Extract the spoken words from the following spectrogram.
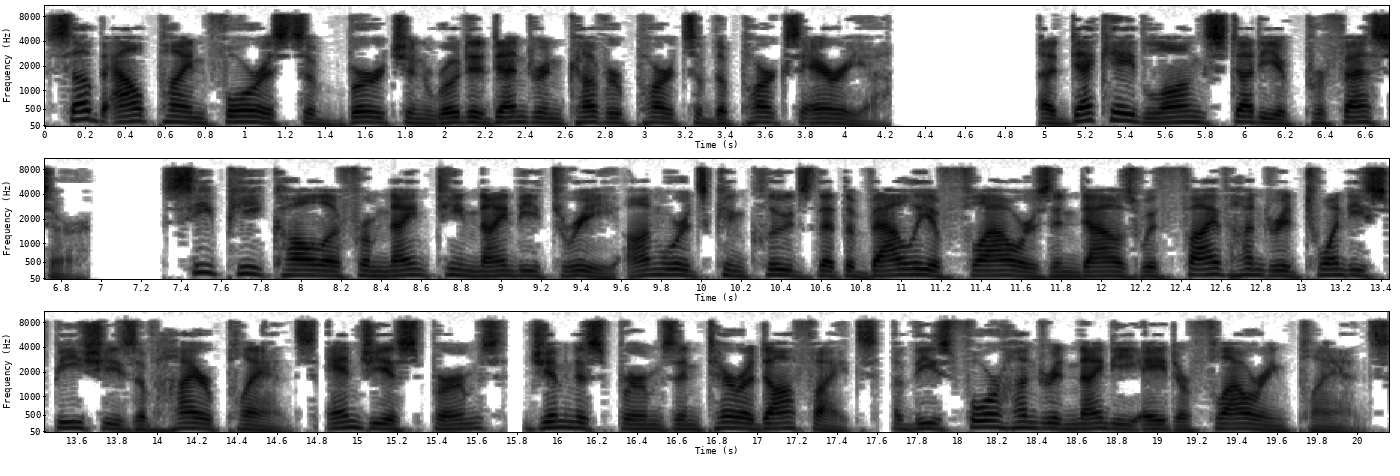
Sub-alpine forests of birch and rhododendron cover parts of the park's area. A decade-long study of Professor. C. P. Kala from 1993 onwards concludes that the Valley of Flowers endows with 520 species of higher plants angiosperms, gymnosperms and pteridophytes, of these 498 are flowering plants.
